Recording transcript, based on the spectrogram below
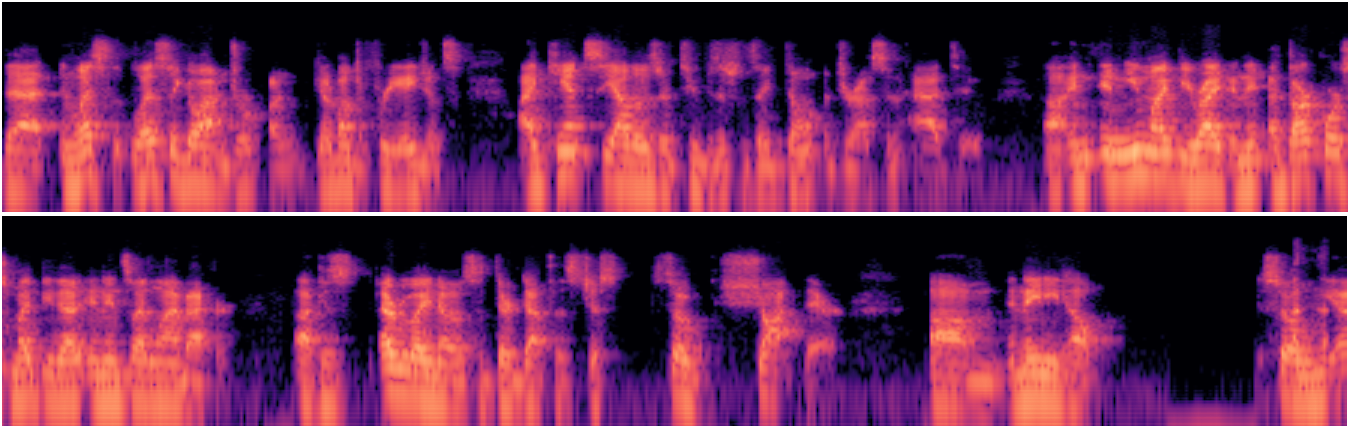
that unless unless they go out and, dr- and, get a bunch of free agents. I can't see how those are two positions they don't address and add to. Uh, and and you might be right, and a dark horse might be that an inside linebacker because uh, everybody knows that their depth is just so shot there, um, and they need help. So An- yeah.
